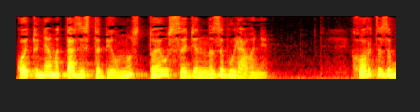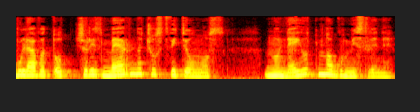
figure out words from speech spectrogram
Който няма тази стабилност, той е осъден на заболяване. Хората заболяват от чрезмерна чувствителност, но не и от много мислене.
